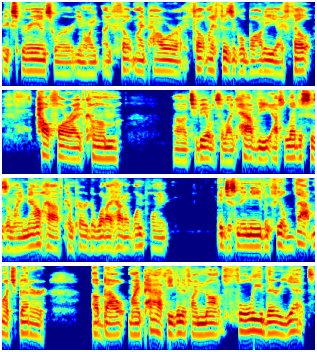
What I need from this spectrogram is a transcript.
experience where you know I, I, felt my power i felt my physical body i felt how far i've come uh, to be able to like have the athleticism i now have compared to what i had at one point it just made me even feel that much better about my path, even if I'm not fully there yet,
